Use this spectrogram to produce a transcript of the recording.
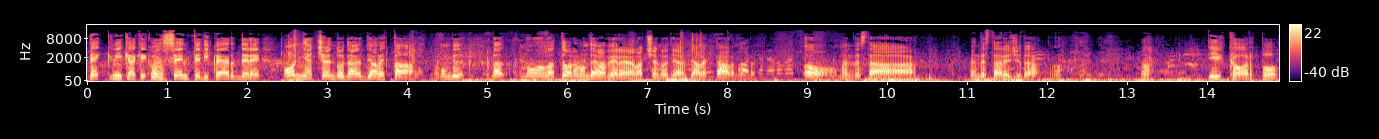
tecnica che consente di perdere ogni accento dialettale. l'attore non deve avere l'accento dialettale, oh, mentre sta, mentre sta recitando. No. Il corpo,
